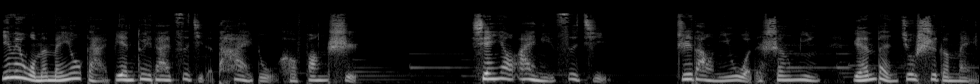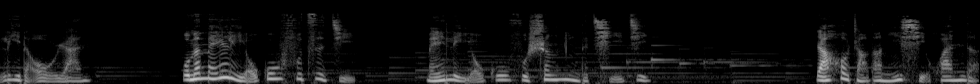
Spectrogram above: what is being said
因为我们没有改变对待自己的态度和方式。先要爱你自己，知道你我的生命原本就是个美丽的偶然。我们没理由辜负自己，没理由辜负生命的奇迹。然后找到你喜欢的，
